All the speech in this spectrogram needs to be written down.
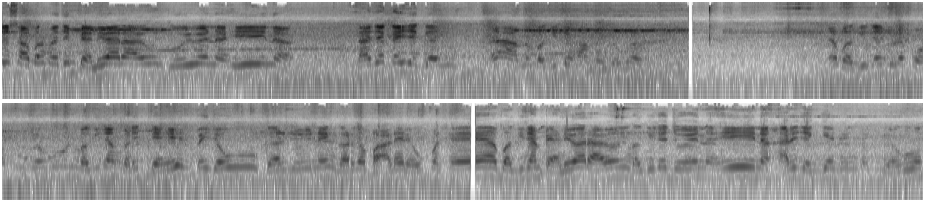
તો સાબરમતી પહેલી વાર આવ્યો જોયું નહીં ને. દાદા કઈ જગ્યાએ છું અરે સામે બગીચો સામે જવું એ બગીચા જોડે પહોંચવું જવું બગીચામાં ઘડીક બેસી પછી જવું, ઘર જોયું નહીં ઘર તો પાડે રહેવું પડશે. બગીચામાં પહેલી વાર આવ્યો ને બગીચો જોયો નહીં ને સારી જગ્યા જોઈને કંઈક બેહવું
